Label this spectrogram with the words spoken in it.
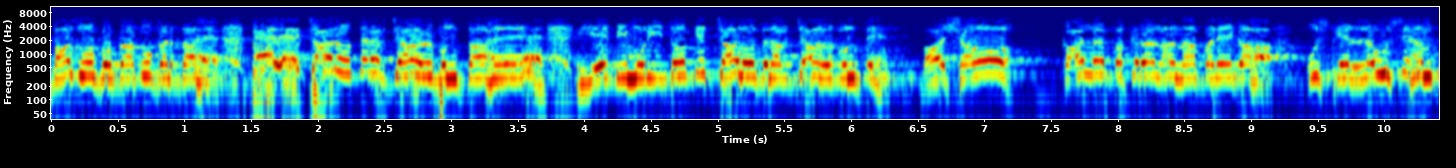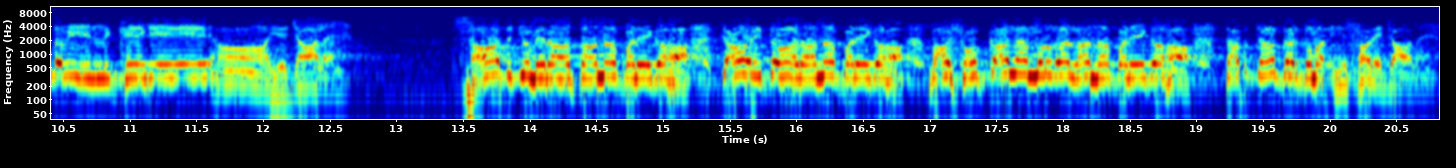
بازو کو قابو کرتا ہے۔ پہلے چاروں طرف جال بنتا ہے، یہ بھی مریدوں کے چاروں طرف جال بنتے ہیں۔ بادشاہ کالا بکرا لانا پڑے گا، اس کے لو سے ہم طویل لکھیں گے۔ ہاں یہ جال ہے سات جو میرا آنا پڑے گا چار اتوار آنا پڑے گا، بادشاہ کالا مرغا لانا پڑے گا۔ تب جا کر تمہارے یہ سارے جال ہیں۔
